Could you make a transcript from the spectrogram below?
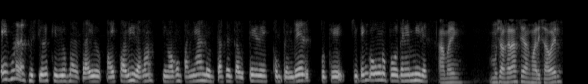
es una de las misiones que Dios me ha traído a esta vida, ¿no? Sino acompañarlos, estar cerca de ustedes, comprender, porque si tengo uno puedo tener miles. Amén. Muchas gracias, Marisabel,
